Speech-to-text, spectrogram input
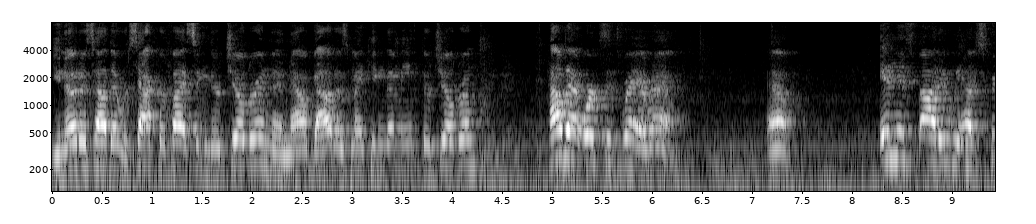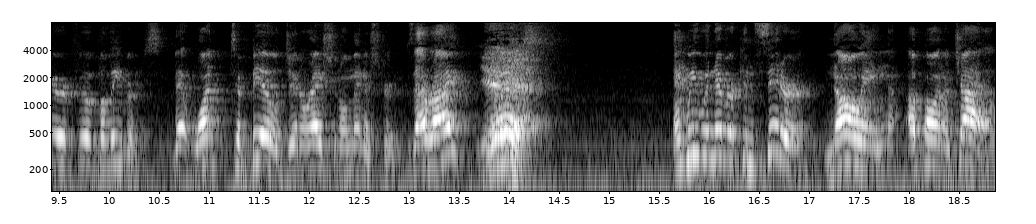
You notice how they were sacrificing their children and now God is making them eat their children? How that works its way around. Now, in this body, we have spirit filled believers that want to build generational ministry. Is that right? Yes. And we would never consider gnawing upon a child.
